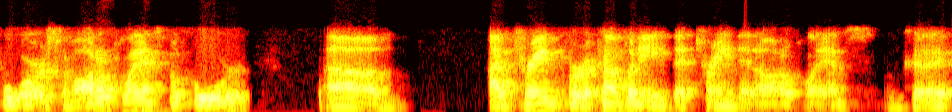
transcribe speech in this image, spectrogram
for some auto plants before. Um, I've trained for a company that trained at auto plants. Okay.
